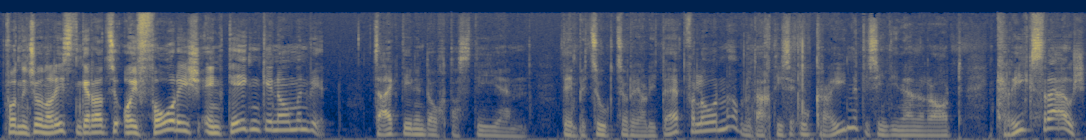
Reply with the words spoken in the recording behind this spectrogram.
von den Journalisten geradezu euphorisch entgegengenommen wird. Zeigt ihnen doch, dass die ähm, den Bezug zur Realität verloren haben. Und auch diese Ukrainer, die sind in einer Art Kriegsrausch.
